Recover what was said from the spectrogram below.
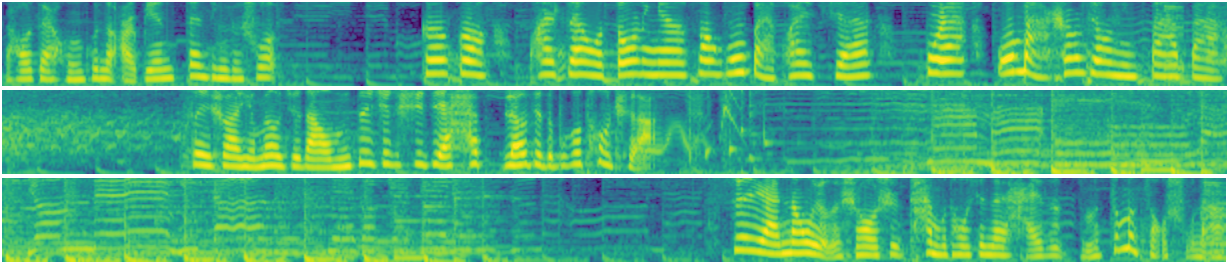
然后在红坤的耳边淡定的说：“哥哥，快在我兜里面放五百块钱，不然我马上叫你爸爸。”所以说啊，有没有觉得我们对这个世界还了解的不够透彻啊？虽然呢，我有的时候是看不透现在的孩子怎么这么早熟呢，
